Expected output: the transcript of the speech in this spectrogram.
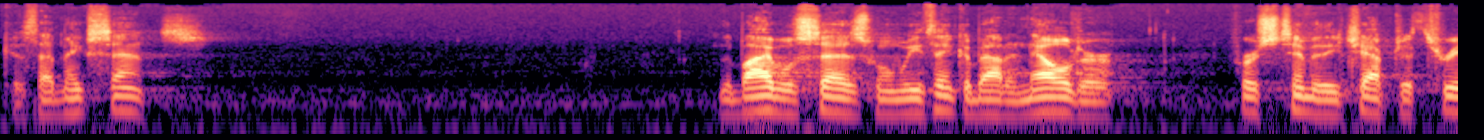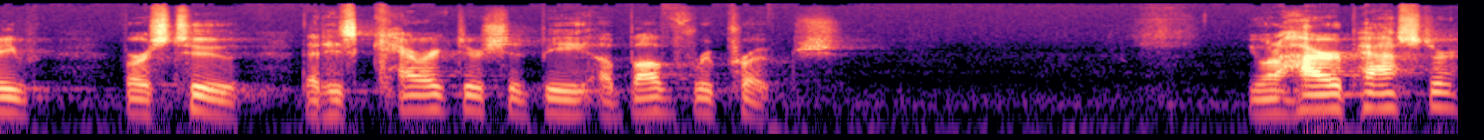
because that makes sense. The Bible says when we think about an elder, 1 Timothy chapter 3 verse 2 that his character should be above reproach. You want to hire a pastor?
